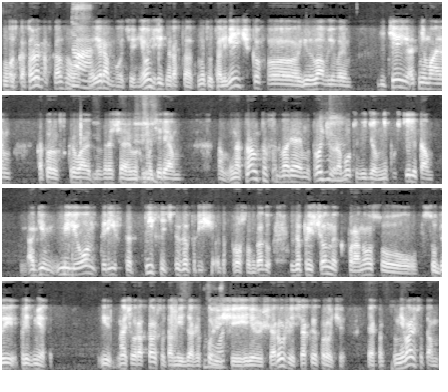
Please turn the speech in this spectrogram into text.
вот, который рассказывал Да. о своей работе. И он действительно рассказывает. Мы тут алименщиков э, излавливаем, детей отнимаем, которых скрывают возвращаемых матерям, там, иностранцев выдворяем и прочую Мгм. работу ведем. Не пустили там 1 миллион 300 тысяч запрещенных, в прошлом году, запрещенных к проносу в суды предметов. И начал рассказывать, что там есть даже Вот. колющее и режущее оружие и всякое прочее. Я как-то сомневаюсь, что там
